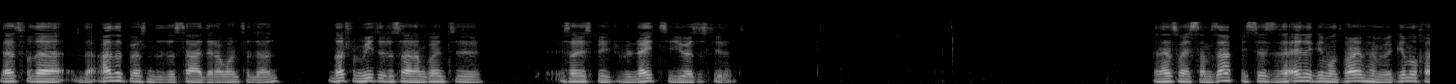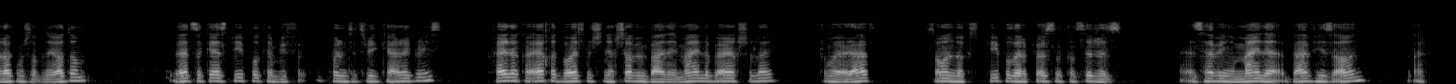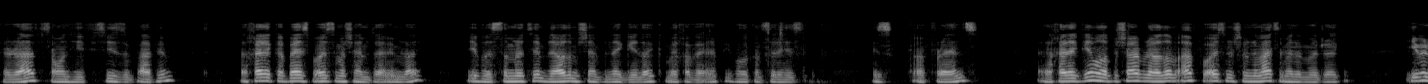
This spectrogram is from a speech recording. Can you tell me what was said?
That's for the, the other person to decide that I want to learn, not for me to decide I'm going to, so to speak, relate to you as a student. And that's why he sums up. He says, "The elu gimel dvarim hem v'gimel chalakim shel bnei adam." If that's the case, people can be put into three categories. Someone looks, people that a person considers as having a maila above his own, like a rav, someone he sees above him. People are similar to him, people who consider his his uh, friends. Even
